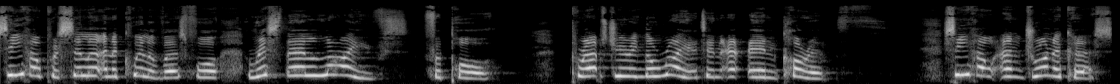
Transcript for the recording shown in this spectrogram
See how Priscilla and Aquila, verse 4, risked their lives for Paul. Perhaps during the riot in, in Corinth. See how Andronicus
